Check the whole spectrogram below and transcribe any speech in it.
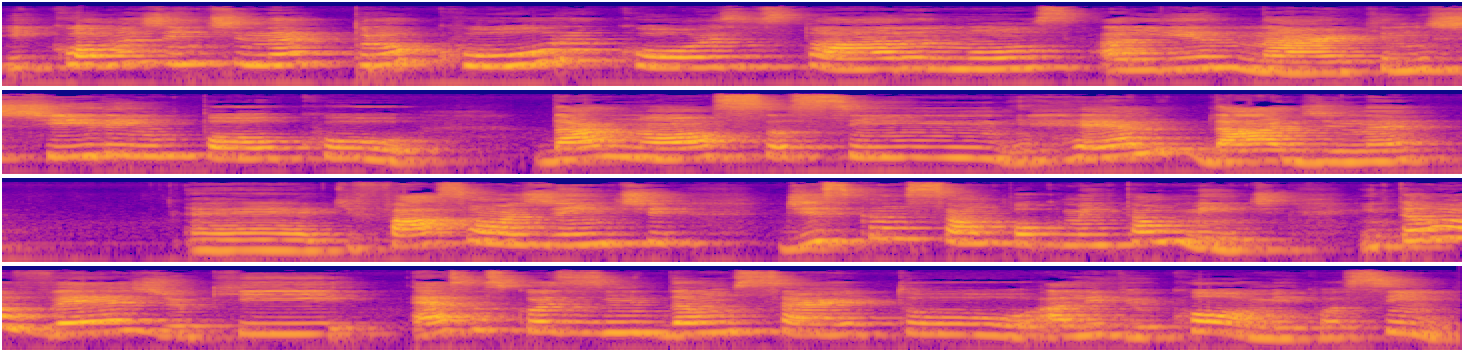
E como a gente né, procura coisas para nos alienar, que nos tirem um pouco da nossa assim, realidade, né? É, que façam a gente descansar um pouco mentalmente. Então eu vejo que essas coisas me dão um certo alívio cômico, assim.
